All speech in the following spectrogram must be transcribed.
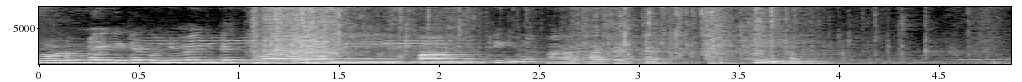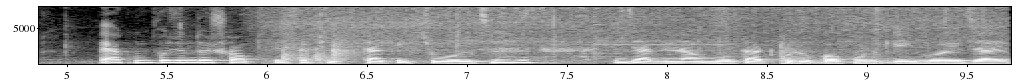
চলো ম্যাগিটা করি, ম্যাগিটা খা আর আমি পাউরুটি আর বাটারটা খেয়ে নিই। এখন পর্যন্ত সব কিছু ঠিকঠাকই চলছে। জানি না হুটহাট করে কখন কি হয়ে যায়।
